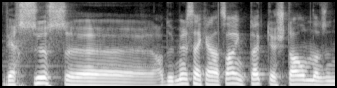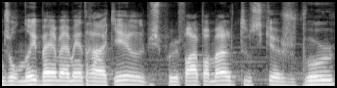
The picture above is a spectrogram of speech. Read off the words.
Versus euh, en 2055, peut-être que je tombe dans une journée bien, bien, bien tranquille, puis je peux faire pas mal tout ce que je veux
